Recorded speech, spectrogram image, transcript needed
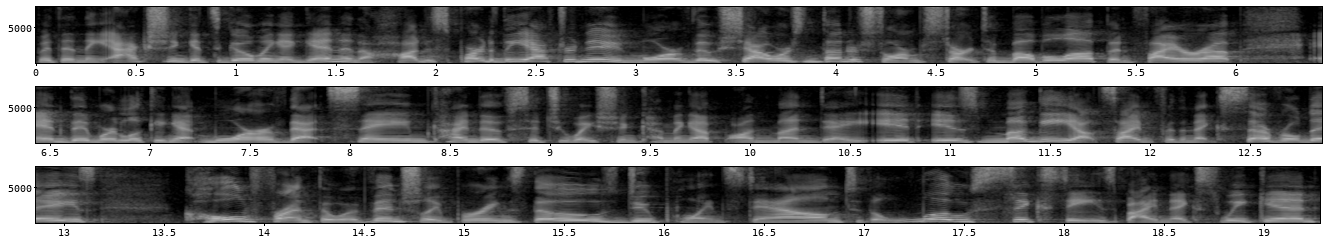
but then the action gets going again in the hottest part of the afternoon. More of those showers and thunderstorms start to bubble up and fire up, and then we're looking at more of that same kind of situation coming up on Monday. It is muggy outside for the next several days. Cold front, though, eventually brings those dew points down to the low 60s by next weekend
